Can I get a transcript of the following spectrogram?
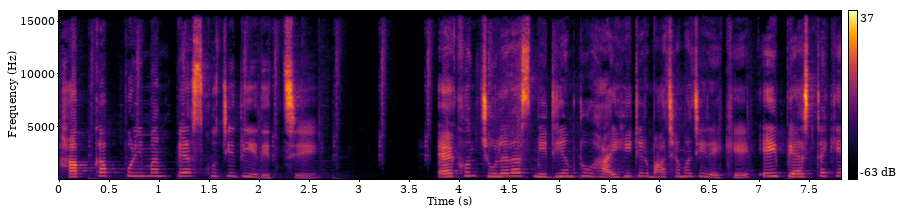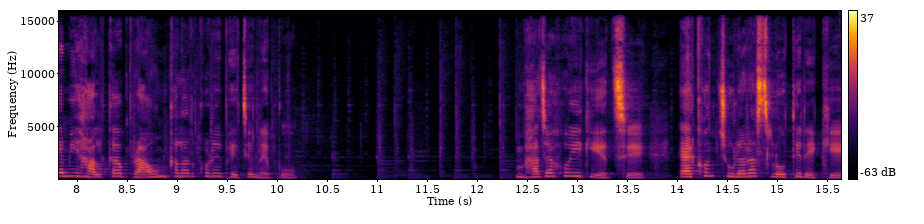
হাফ কাপ পরিমাণ পেঁয়াজ কুচি দিয়ে দিচ্ছি। এখন চুলারাস মিডিয়াম টু হাই হিটের মাঝামাঝি রেখে এই পেঁয়াজটাকে আমি হালকা ব্রাউন কালার করে ভেজে নেব। ভাজা হয়ে গিয়েছে। এখন চুলারা স্লোতে রেখে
